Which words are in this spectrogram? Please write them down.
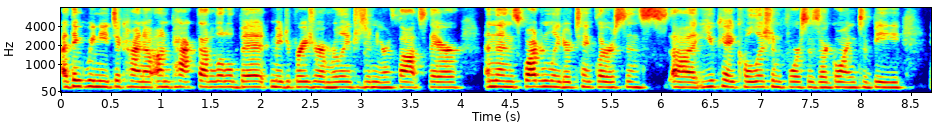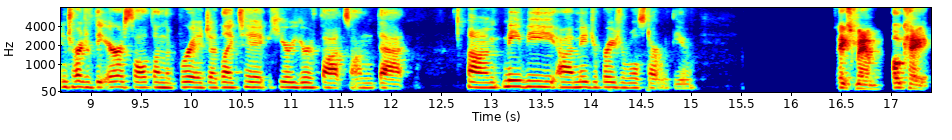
I think we need to kind of unpack that a little bit. Major Brazier, I'm really interested in your thoughts there. And then Squadron Leader Tinkler, since uh, UK coalition forces are going to be in charge of the air assault on the bridge, I'd like to hear your thoughts on that. Um, maybe uh, Major Brazier, we'll start with you. Thanks, ma'am. Okay.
